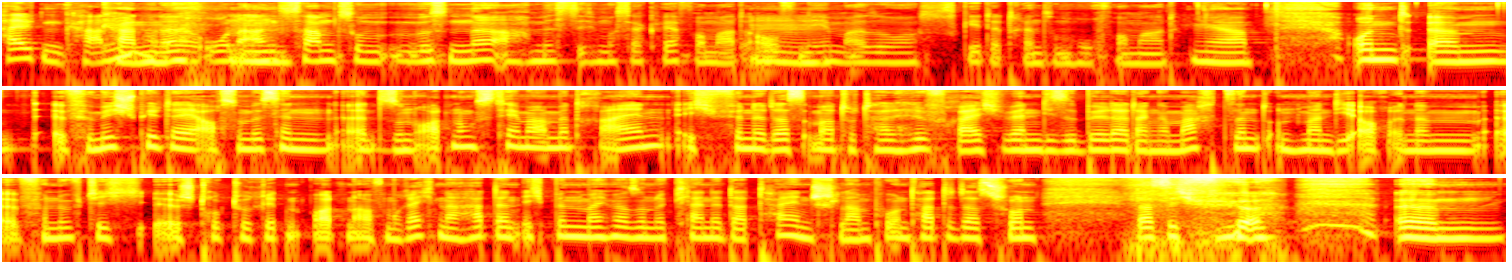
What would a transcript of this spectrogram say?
halten kann, Kann, ne? äh, ohne Mhm. Angst haben zu müssen, ne? ach Mist, ich muss ja Querformat Mhm. aufnehmen. Also es geht der Trend zum Hochformat. Ja, und ähm, für mich spielt da ja auch so ein bisschen äh, so ein Ordnungsthema mit rein. Ich finde das immer total hilfreich, wenn diese Bilder dann gemacht sind und man die auch in einem äh, vernünftig äh, strukturierten Ordner auf dem Rechner hat. Denn ich bin manchmal so eine kleine Dateienschlampe und hatte das schon, dass ich für ähm,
